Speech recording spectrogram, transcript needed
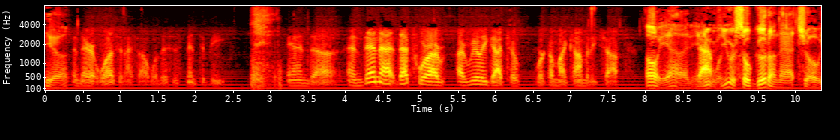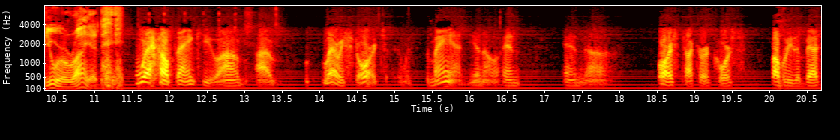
yeah. and there it was, and I thought, well, this is meant to be. And uh, and then that, that's where I I really got to work on my comedy chops. Oh, yeah. You, was- you were so good on that show. You were a riot. Well, thank you. Um, I, Larry Storch was the man, you know, and and uh, Forrest Tucker, of course, probably the best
